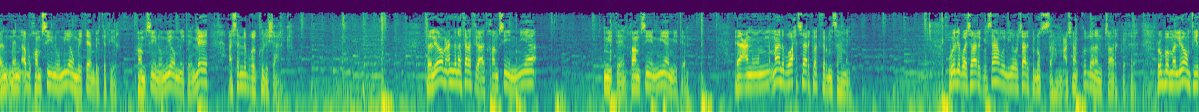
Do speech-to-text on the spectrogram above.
من أبو خمسين ومية ومئتين بالكثير. خمسين ومية ومئتين ليه؟ عشان نبغى الكل يشارك. فاليوم عندنا ثلاث فئات. خمسين مية مئتين خمسين مية مئتين يعني ما نبغى واحد يشارك أكثر من سهمين واللي يبغى يشارك بسهم واللي يبغى يشارك بنص سهم عشان كلنا نتشارك في الخير ربما اليوم في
